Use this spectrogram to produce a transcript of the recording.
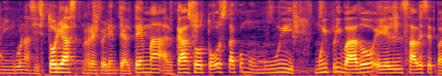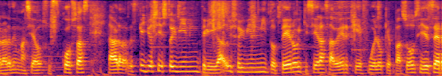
ningunas historias referente al tema, al caso, todo está como muy, muy privado, él sabe separar demasiado sus cosas. La verdad es que yo sí estoy bien intrigado y soy bien mitotero y quisiera saber qué fue lo que pasó, si ese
